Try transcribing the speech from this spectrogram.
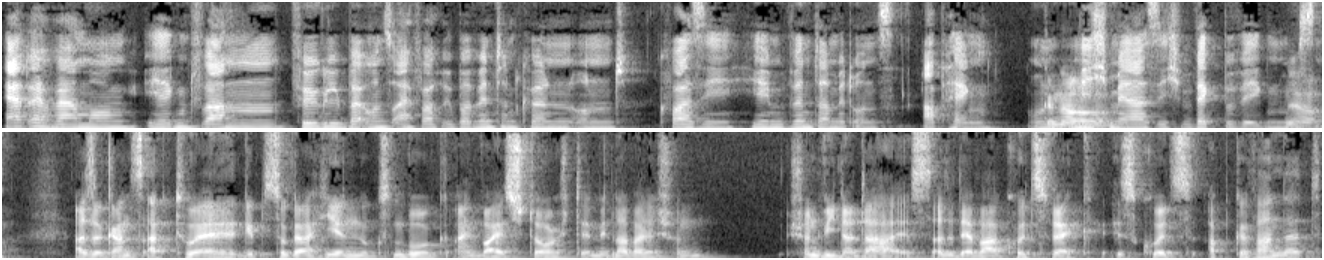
Erderwärmung irgendwann Vögel bei uns einfach überwintern können und quasi hier im Winter mit uns abhängen und genau. nicht mehr sich wegbewegen müssen. Ja. Also ganz aktuell gibt es sogar hier in Luxemburg einen Weißstorch, der mittlerweile schon, schon wieder da ist. Also der war kurz weg, ist kurz abgewandert.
